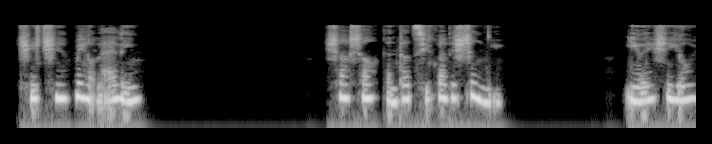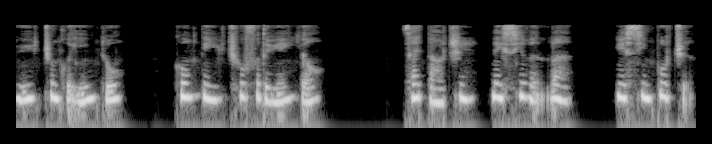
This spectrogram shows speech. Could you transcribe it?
迟迟没有来临。稍稍感到奇怪的圣女，以为是由于中过银毒，功力出复的缘由，才导致内心紊乱，月信不准。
